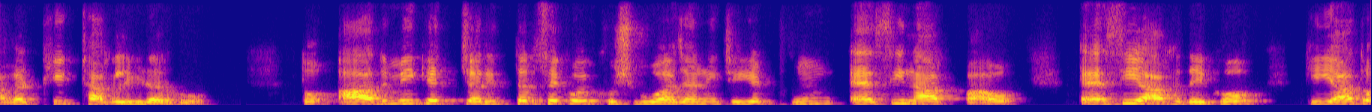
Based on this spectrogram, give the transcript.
अगर ठीक ठाक लीडर हो तो आदमी के चरित्र से कोई खुशबू आ जानी चाहिए। ढूंढ, ऐसी नाक पाओ, ऐसी आँख देखो कि या तो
